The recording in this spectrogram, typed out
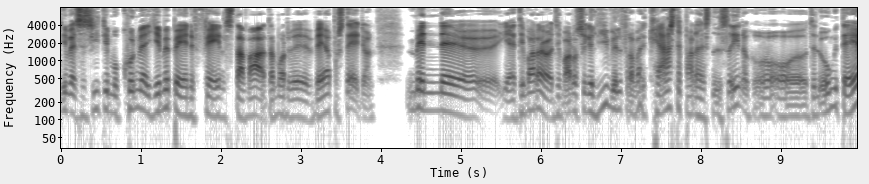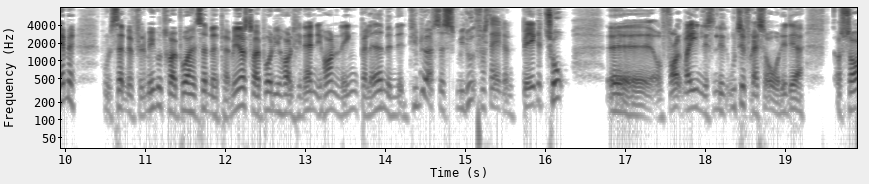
Det vil altså sige, det må kun være hjemmebanefans, der var, der måtte være på stadion. Men øh, ja, det var der det var der sikkert alligevel, for der var et kærestepar, der havde snedet sig ind, og, og, og den unge dame, hun sad med Flamingo-trøje på, og han sad med Palmeiras-trøje på, og de holdt hinanden i hånden, ingen ballade, men de blev altså smidt ud fra stadion, begge to. Øh, og folk var egentlig sådan lidt utilfredse over det der. Og så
